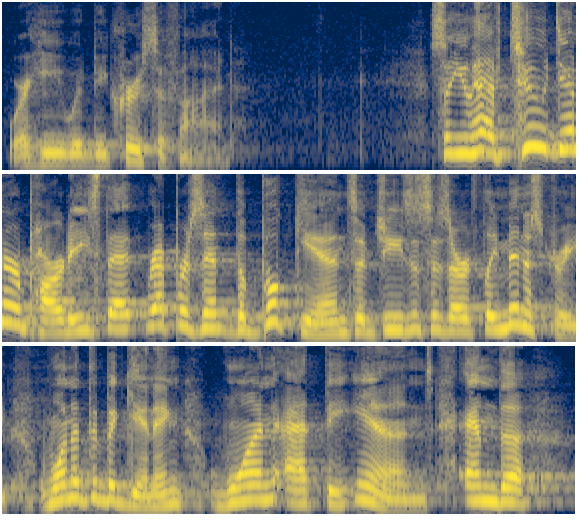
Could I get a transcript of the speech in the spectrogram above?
where he would be crucified. So you have two dinner parties that represent the bookends of Jesus' earthly ministry one at the beginning, one at the end. And the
